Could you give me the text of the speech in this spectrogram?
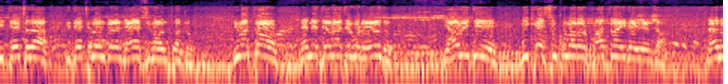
ಈ ದೇಶದ ಈ ದೇಶದ ಒಂದ್ ಕಡೆ ನ್ಯಾಯ ಸಿಗುವಂಥದ್ದು. ಇವತ್ತು ನಿನ್ನೆ ದೇವರಾಜೇಗೌಡರು ಹೇಳುದು, ಯಾವ ರೀತಿ ಡಿ ಕೆ ಶಿವಕುಮಾರ್ ಅವ್ರ ಪಾತ್ರ ಇದೆ ಅಂತ. ನಾನು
